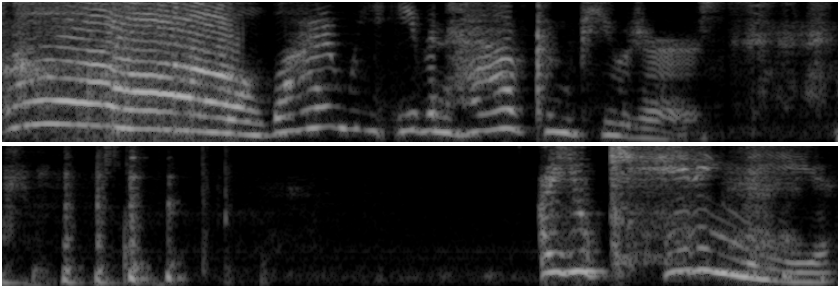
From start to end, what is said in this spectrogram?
Oh, why do we even have computers? Are you kidding me?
